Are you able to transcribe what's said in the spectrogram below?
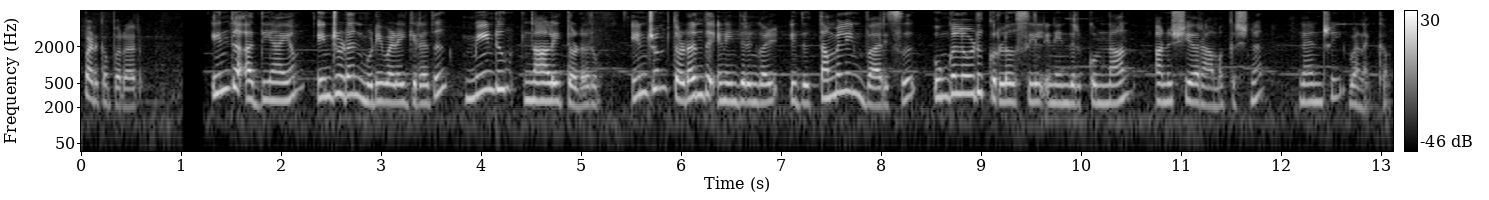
படுக்க போகிறார் இந்த அத்தியாயம் இன்றுடன் முடிவடைகிறது. மீண்டும் நாளை தொடரும். இன்றும் தொடர்ந்து இணைந்திருங்கள். இது தமிழின் வாரிசு. உங்களோடு குரலோசியில் இணைந்திருக்கும் நான் அனுஷ்யா ராமகிருஷ்ணன். நன்றி வணக்கம்.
